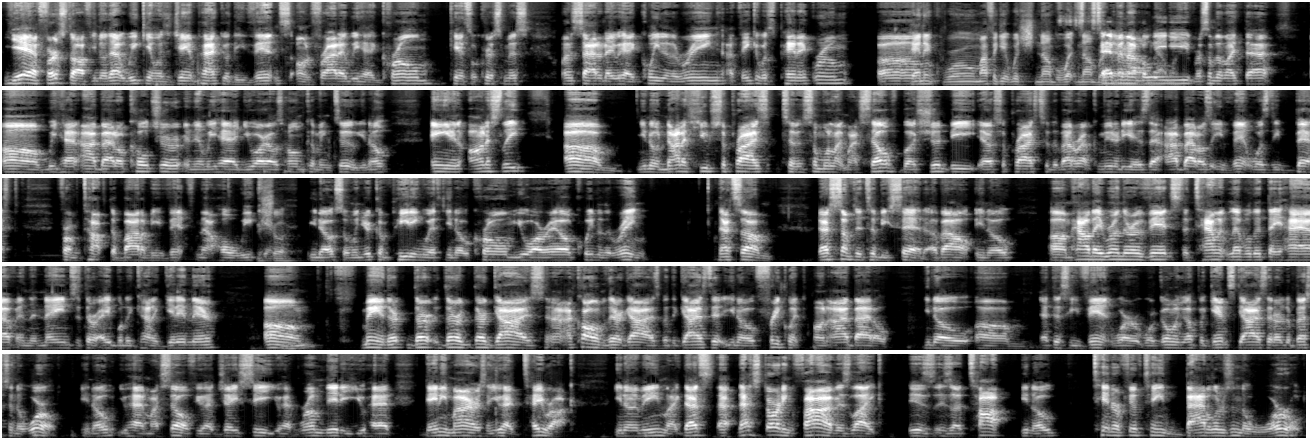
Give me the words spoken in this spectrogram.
Yeah, first off, you know, that weekend was jam packed with events. On Friday, we had Chrome, Cancel Christmas. On Saturday, we had Queen of the Ring. I think it was Panic Room. Um, Panic Room. I forget which number, what number. Seven, I believe, or something like that. Um, we had iBattle Culture, and then we had URL's Homecoming too. You know, and honestly, um, you know, not a huge surprise to someone like myself, but should be a surprise to the battle rap community is that iBattle's event was the best from top to bottom event from that whole weekend. Sure. You know, so when you're competing with, you know, Chrome, URL, Queen of the Ring, that's um that's something to be said about, you know, um, how they run their events, the talent level that they have, and the names that they're able to kind of get in there. Um, mm-hmm man, they're they're they're they're guys, and I call them their guys, but the guys that you know frequent on iBattle, you know, um, at this event where we're going up against guys that are the best in the world. You know, you had myself, you had JC, you had Rum Nitty, you had Danny Myers, and you had Tay Rock. You know what I mean? Like that's that that starting five is like is is a top, you know, 10 or 15 battlers in the world.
